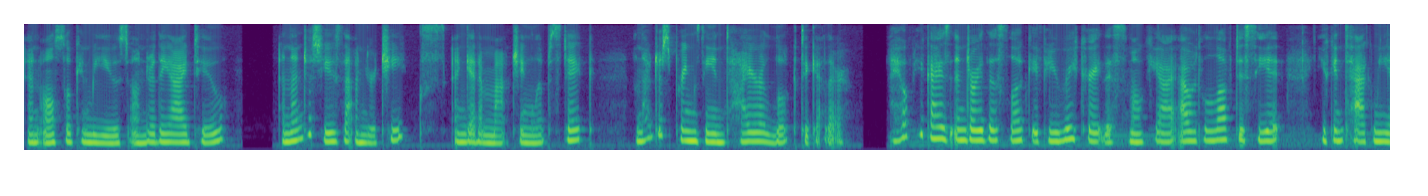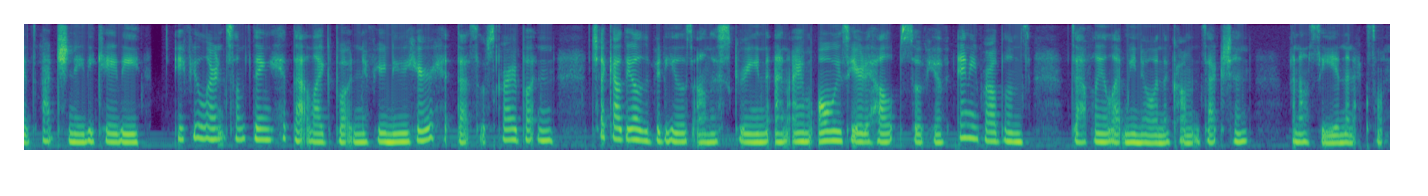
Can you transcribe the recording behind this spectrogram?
and also can be used under the eye too. And then just use that on your cheeks and get a matching lipstick and that just brings the entire look together. I hope you guys enjoyed this look. If you recreate this smoky eye, I would love to see it. You can tag me, it's at Katie. If you learned something, hit that like button. If you're new here, hit that subscribe button. Check out the other videos on the screen, and I am always here to help. So if you have any problems, definitely let me know in the comment section, and I'll see you in the next one.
